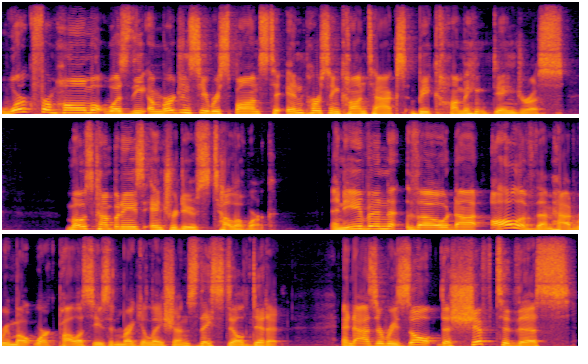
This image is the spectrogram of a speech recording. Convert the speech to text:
work from home was the emergency response to in person contacts becoming dangerous. Most companies introduced telework. And even though not all of them had remote work policies and regulations, they still did it. And as a result, the shift to this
